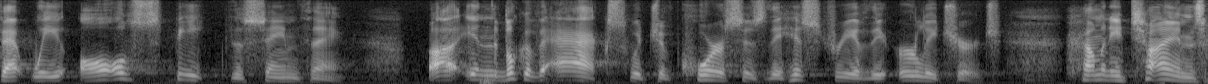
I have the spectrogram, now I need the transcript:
That we all speak the same thing. Uh, in the book of Acts, which of course is the history of the early church, how many times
